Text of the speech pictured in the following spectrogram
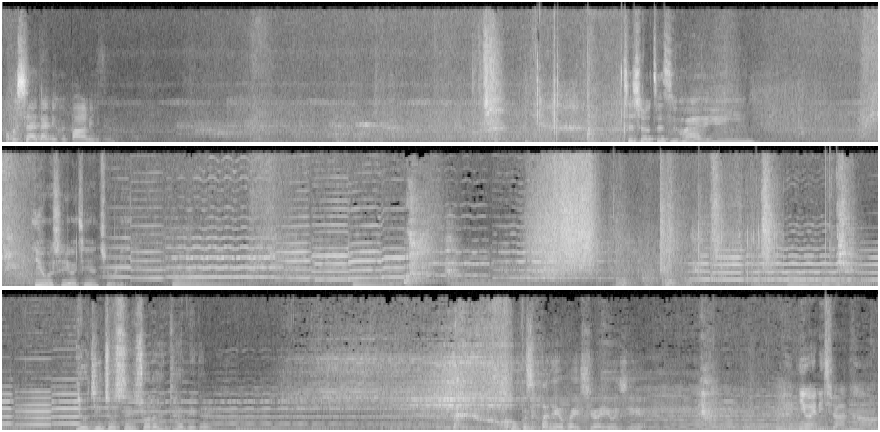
我是来带你回巴黎的。是我这次回来的原因，因为我是尤金的助理。尤金就是你说的很特别的人。我不知道你也会喜欢尤金哎。因为你喜欢他。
